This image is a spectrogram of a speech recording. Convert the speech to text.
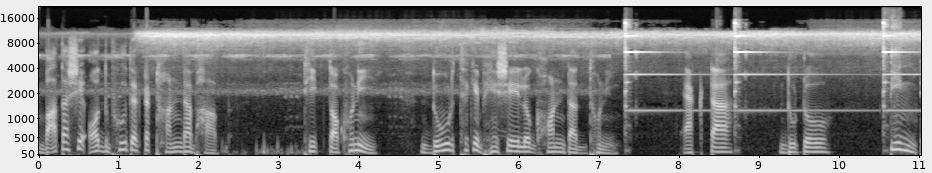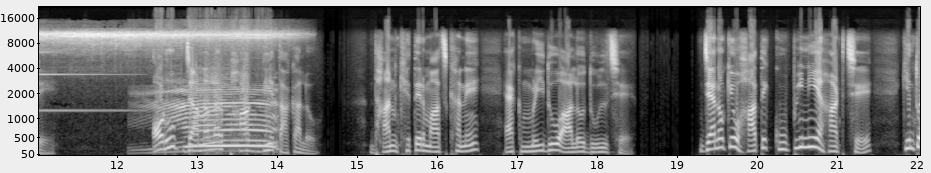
বাতাসে অদ্ভুত একটা ঠান্ডা ভাব। ঠিক তখনই দূর থেকে ভেসে এলো ঘণ্টার ধ্বনি। একটা, দুটো, তিনটে। অরূপ জানালার ফাঁক দিয়ে তাকালো। ধানক্ষেতের মাঝখানে এক মৃদু আলো দুলছে। যেন কেউ হাতে কুপি নিয়ে হাঁটছে, কিন্তু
